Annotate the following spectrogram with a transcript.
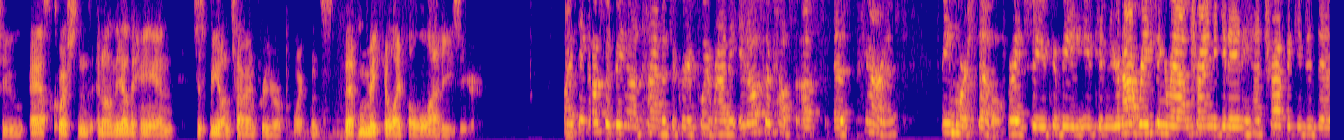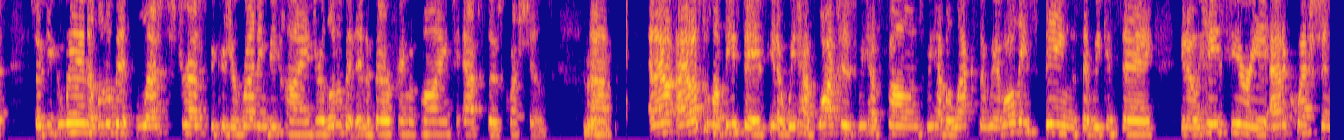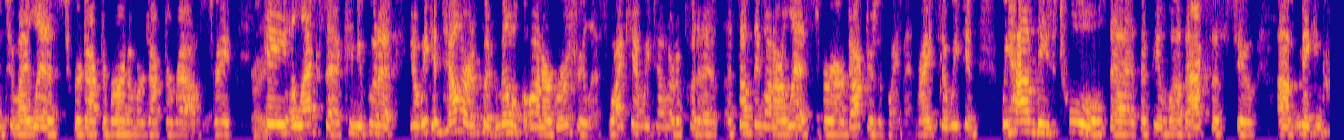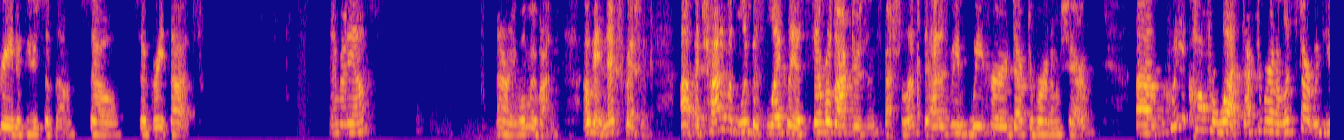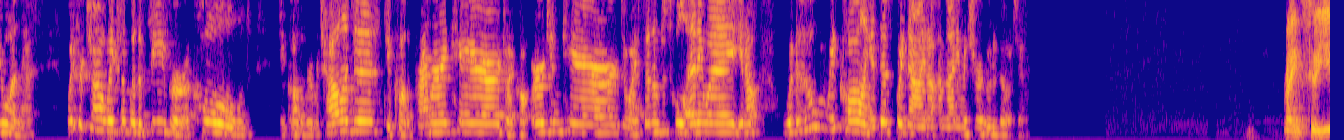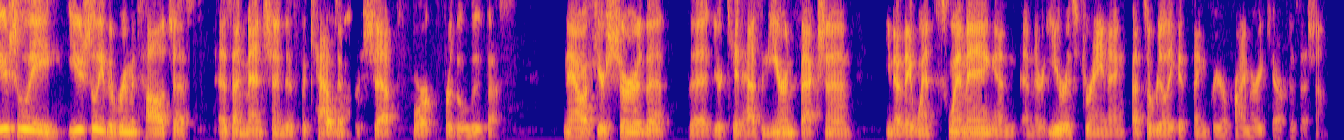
to ask questions, and on the other hand, just be on time for your appointments. That will make your life a lot easier. I think also being on time is a great point, Rodney. It also helps us as parents be more settled, right? So you can be, you can, you're not racing around trying to get in. You had traffic, you did this. So if you go in a little bit less stressed because you're running behind, you're a little bit in a better frame of mind to ask those questions. Right. Um, and I, I also love these days, you know, we have watches, we have phones, we have Alexa, we have all these things that we can say, you know, hey Siri, add a question to my list for Dr. Burnham or Dr. Rouse, right? right? Hey Alexa, can you put a, you know, we can tell her to put milk on our grocery list. Why can't we tell her to put a, a something on our list for our doctor's appointment, right? So we can, we have these tools that that people have access to, um, making creative use of them. So, so great thoughts. Anybody else? All right, we'll move on. Okay, next question. Uh, a child with lupus likely has several doctors and specialists, as we've we heard Dr. Burnham share. Um, who do you call for what? Dr. Burnham, let's start with you on this. What if your child wakes up with a fever, a cold? Do you call the rheumatologist? Do you call the primary care? Do I call urgent care? Do I send them to school anyway? You know, who are we calling at this point now? I am not even sure who to go to. Right. So usually, usually the rheumatologist as I mentioned, is the captain of the ship for, for the lupus. Now, if you're sure that, that your kid has an ear infection, you know, they went swimming and, and their ear is draining, that's a really good thing for your primary care physician.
